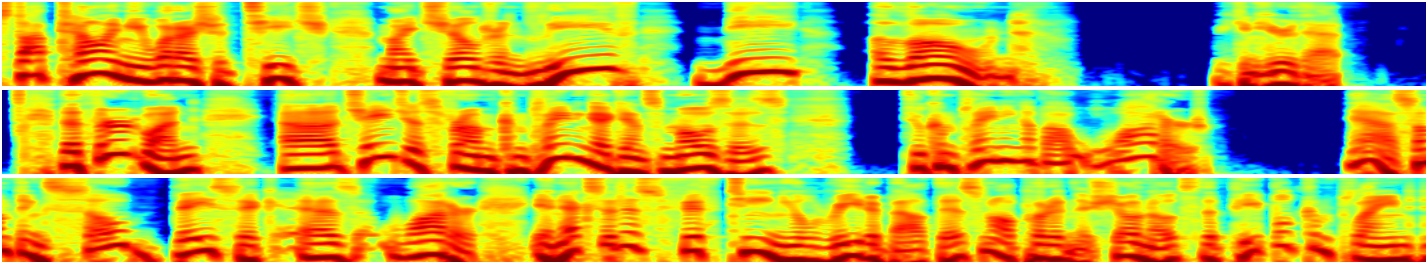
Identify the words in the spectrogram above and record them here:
Stop telling me what I should teach my children. Leave me alone. We can hear that. The third one uh, changes from complaining against Moses to complaining about water. Yeah, something so basic as water. In Exodus 15, you'll read about this, and I'll put it in the show notes. The people complained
